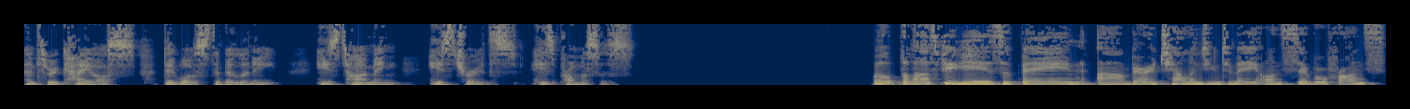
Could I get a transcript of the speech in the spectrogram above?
And through chaos, there was stability, his timing, his truths, his promises. Well, the last few years have been um, very challenging to me on several fronts.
